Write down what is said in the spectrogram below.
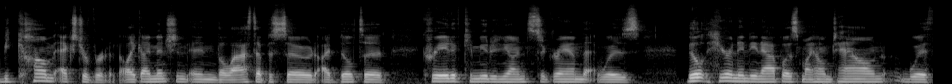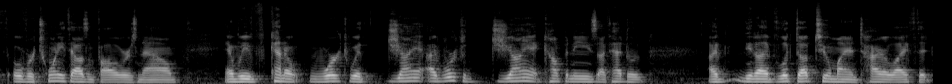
become extroverted. Like I mentioned in the last episode, I built a creative community on Instagram that was built here in Indianapolis, my hometown, with over 20,000 followers now. And we've kind of worked with giant, I've worked with giant companies. I've had to, I've, you know, I've looked up to my entire life that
